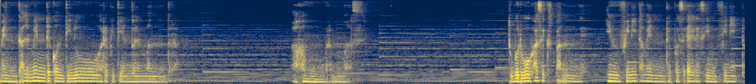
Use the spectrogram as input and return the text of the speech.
Mentalmente continúa repitiendo el mantra. Aham Brahmas. Tu burbuja se expande infinitamente, pues eres infinito.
